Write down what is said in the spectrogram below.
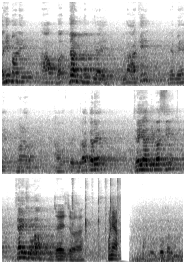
અહીં માણી આ બધા વિનંતી આવે પૂરા આખી ને મેં મારા આ વખતે પૂરા કરે. જય આદિવાસી જય જોહા જય જોહા પુણ્યા આપણે ઊભો કરવાનું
